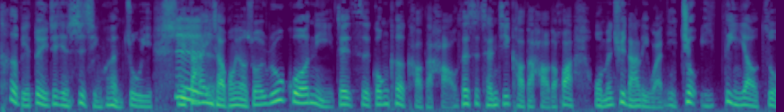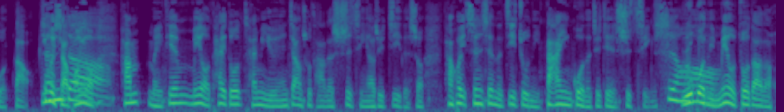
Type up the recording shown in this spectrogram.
特别对于这件事情会很注意。是你答应小朋友说，如果你这次功课考得好，这次成绩考得好的话，我们去哪里玩，你就一定要做到。因为小朋友他每天没有太多柴米油盐酱醋茶的事情要去记的时候，他会深深的记住你答应过的这件事情。是哦，如果你没有做到的话，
